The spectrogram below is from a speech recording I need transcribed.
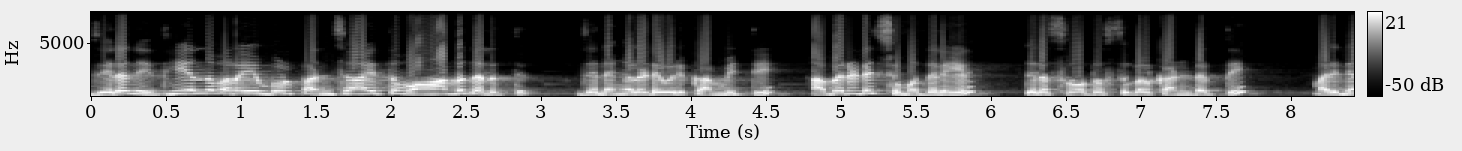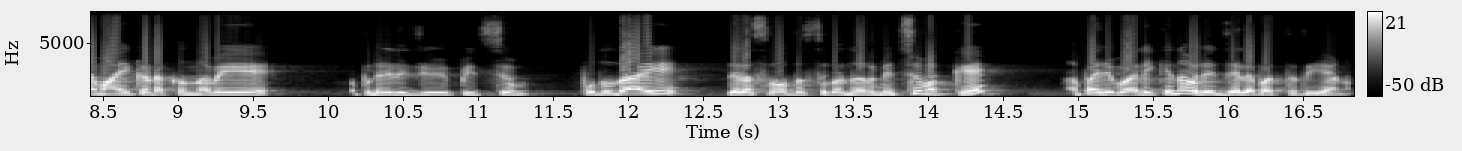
ജലനിധി എന്ന് പറയുമ്പോൾ പഞ്ചായത്ത് വാർഡ് തലത്തിൽ ജനങ്ങളുടെ ഒരു കമ്മിറ്റി അവരുടെ ചുമതലയിൽ ജലസ്രോതസ്സുകൾ കണ്ടെത്തി മലിനമായി കിടക്കുന്നവയെ പുനരുജ്ജീവിപ്പിച്ചും പുതുതായി ജലസ്രോതസ്സുകൾ നിർമ്മിച്ചുമൊക്കെ പരിപാലിക്കുന്ന ഒരു ജലപദ്ധതിയാണ്.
